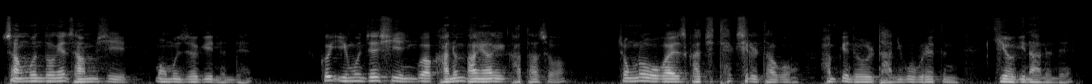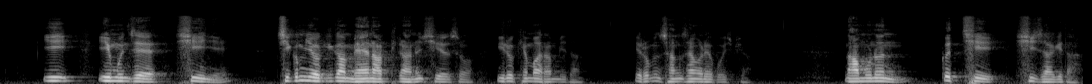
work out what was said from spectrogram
쌍문동에 잠시 머문 적이 있는데 그 이 문제 시인과 가는 방향이 같아서 종로 5가에서 같이 택시를 타고 함께 늘 다니고 그랬던 기억이 나는데 이, 이 문제 시인이 지금 여기가 맨 앞이라는 시에서 이렇게 말합니다. 여러분 상상을 해 보십시오. 나무는 끝이 시작이다.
